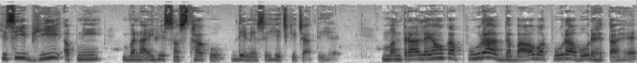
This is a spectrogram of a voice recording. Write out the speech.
किसी भी अपनी बनाई हुई संस्था को देने से हिचकिचाती है। मंत्रालयों का पूरा दबाव और पूरा वो रहता है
